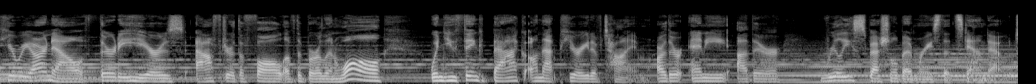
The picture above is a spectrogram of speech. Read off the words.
Here we are now, 30 years after the fall of the Berlin Wall. When you think back on that period of time, are there any other really special memories that stand out?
